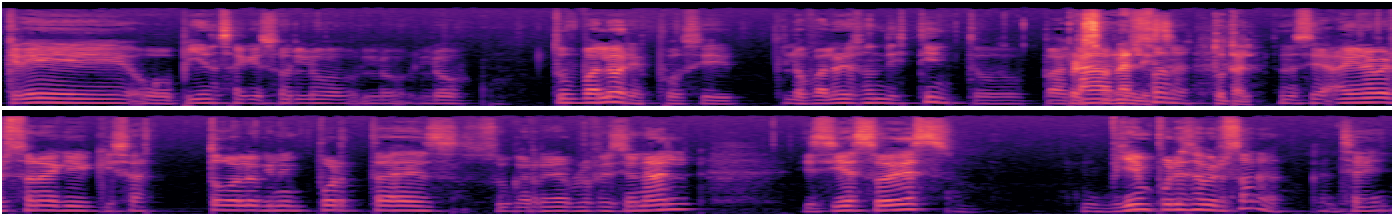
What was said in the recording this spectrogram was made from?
cree o piensa que son lo- lo- los- tus valores, pues si los valores son distintos para cada personales. persona. Total. Entonces, hay una persona que quizás todo lo que le importa es su carrera profesional, y si eso es, bien por esa persona, ¿cachai?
